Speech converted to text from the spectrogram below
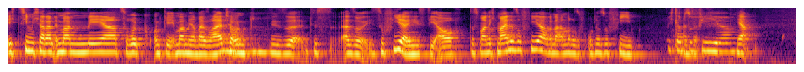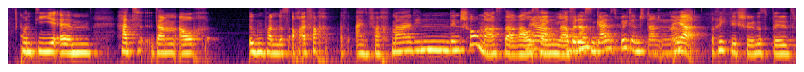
ich ziehe mich ja dann immer mehr zurück und gehe immer mehr beiseite. Ja. Und diese, dies, also Sophia hieß die auch. Das war nicht meine Sophia, aber eine andere, oder Sophie. Ich glaube, Also, Sophie, ja. Ja. Und die ähm, hat dann auch irgendwann das auch einfach, einfach mal den, den Showmaster raushängen Mhm. ja, lassen. Aber da ist ein geiles Bild entstanden, ne? Ja, richtig schönes Bild.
